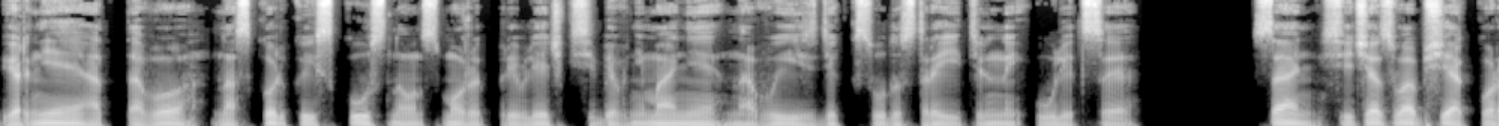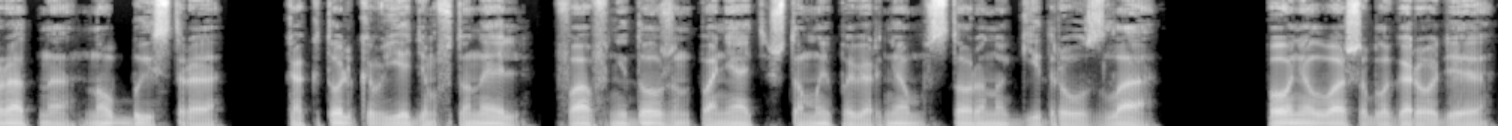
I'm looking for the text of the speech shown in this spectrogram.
Вернее, от того, насколько искусно он сможет привлечь к себе внимание на выезде к судостроительной улице. «Сань, сейчас вообще аккуратно, но быстро. Как только въедем в туннель, Фав не должен понять, что мы повернем в сторону гидроузла». «Понял, ваше благородие».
